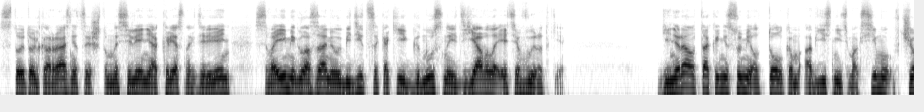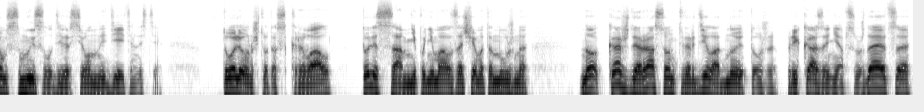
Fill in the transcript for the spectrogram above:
С той только разницей, что население окрестных деревень своими глазами убедится, какие гнусные дьяволы эти выродки. Генерал так и не сумел толком объяснить Максиму, в чем смысл диверсионной деятельности. То ли он что-то скрывал, то ли сам не понимал, зачем это нужно, но каждый раз он твердил одно и то же. Приказы не обсуждаются,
